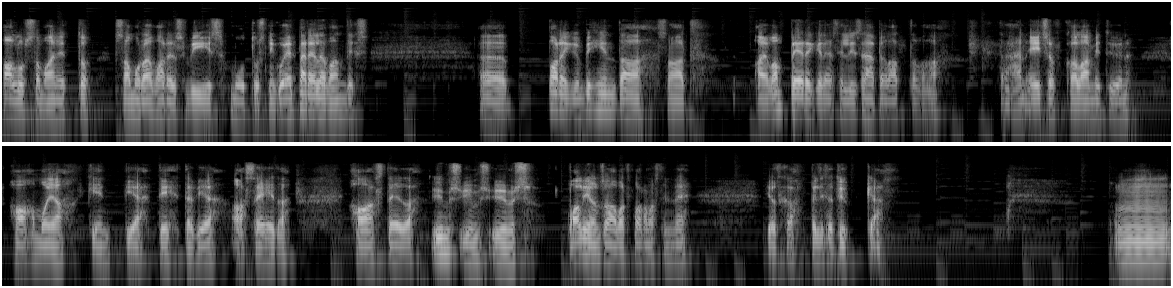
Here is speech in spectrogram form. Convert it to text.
alussa mainittu Samurai Warriors 5 muuttuisi niin kuin epärelevantiksi. Öö, parikympi hintaa saat aivan perkeleesti lisää pelattavaa tähän Age of Calamityyn hahmoja, kenttiä, tehtäviä, aseita, haasteita, yms, yms, yms. Paljon saavat varmasti ne, jotka pelistä tykkää. Mm,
